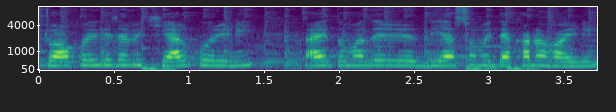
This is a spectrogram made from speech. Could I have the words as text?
স্টপ হয়ে গেছে, আমি খেয়াল করিনি, তাই তোমাদের দেওয়ার সময় দেখানো হয়নি।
